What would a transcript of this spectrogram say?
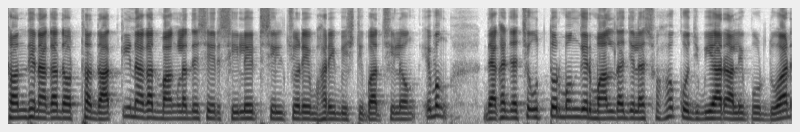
সন্ধে নাগাদ অর্থাৎ রাত্রি নাগাদ বাংলাদেশের সিলেট, শিলচরে ভারী বৃষ্টিপাত ছিল এবং দেখা যাচ্ছে উত্তরবঙ্গের মালদা জেলা সহ কোচবিহার, আলিপুরদুয়ার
